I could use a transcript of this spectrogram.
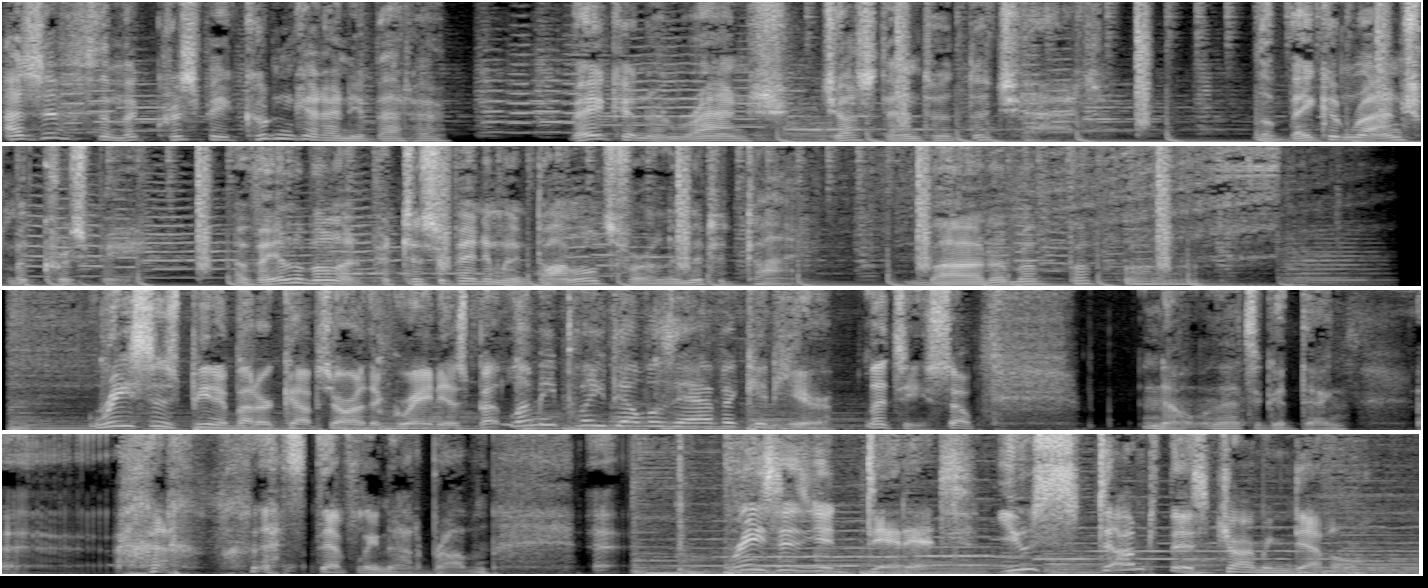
As if the McCrispy couldn't get any better, Bacon and Ranch just entered the chat. The Bacon Ranch McCrispy, available at participating McDonald's for a limited time. Ba-da-ba-ba-ba. Reese's peanut butter cups are the greatest, but let me play devil's advocate here. Let's see. So, no, that's a good thing. Uh, that's definitely not a problem. Uh, Reese's, you did it. You stumped this charming devil.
